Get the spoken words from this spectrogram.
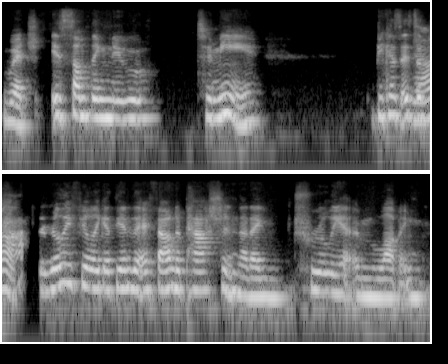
which is something new to me because it's yeah. a passion. I really feel like at the end of the day, I found a passion that I truly am loving.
